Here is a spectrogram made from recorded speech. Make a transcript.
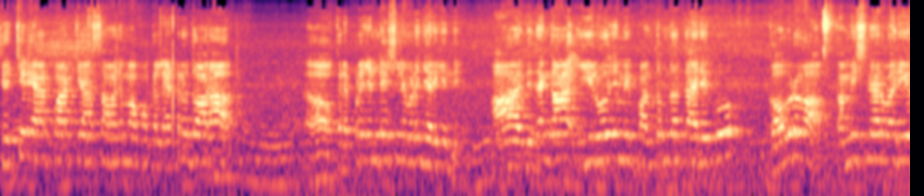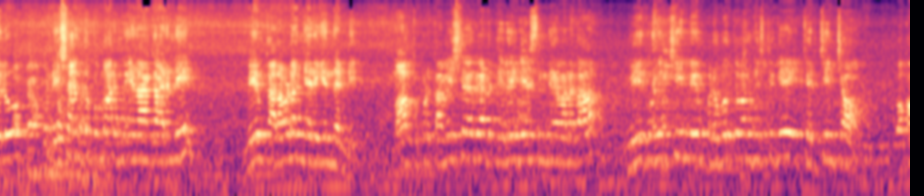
చర్చలు ఏర్పాటు చేస్తామని మాకు ఒక లెటర్ ద్వారా ఒక రిప్రజెంటేషన్ ఇవ్వడం జరిగింది. ఆ విధంగా ఈ రోజు మీ పంతొమ్మిదో తారీఖు గౌరవ కమిషనర్ వర్యులు నిశాంత్ కుమార్ మీనా గారిని మేము కలవడం జరిగిందండి. మాకు ఇప్పుడు కమిషనర్ గారు తెలియజేసింది ఏమనగా మీ గురించి మేము ప్రభుత్వం దృష్టికి చర్చించాం. ఒక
